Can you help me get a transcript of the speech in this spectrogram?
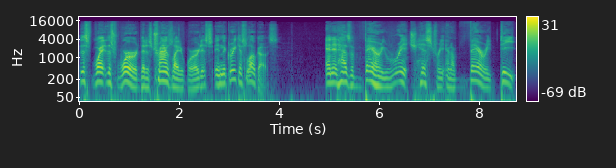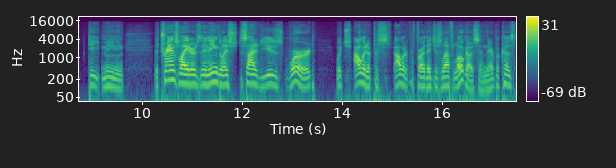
this way this word that is translated word is in the Greek is logos. And it has a very rich history and a very deep, deep meaning. The translators in English decided to use word, which I would have I would have preferred they just left logos in there because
